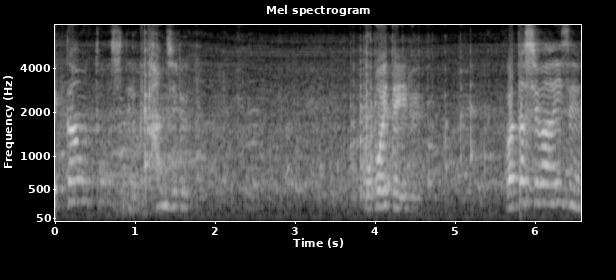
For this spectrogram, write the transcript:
血管を通して感じる覚えている私は以前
